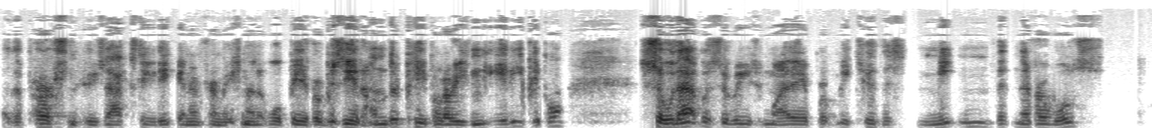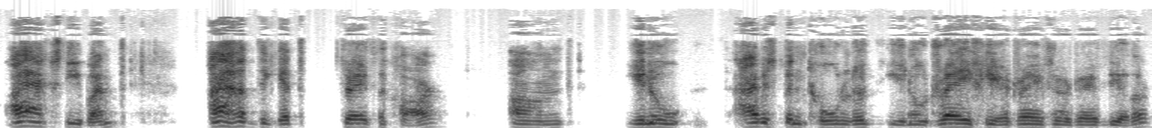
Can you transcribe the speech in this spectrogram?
or the person who's actually leaking information than it will be if it was 800 people or even 80 people. So that was the reason why they brought me to this meeting that never was. I actually went. I had to get drive the car, and you know I was been told, look, you know, drive here, drive there, drive the other.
